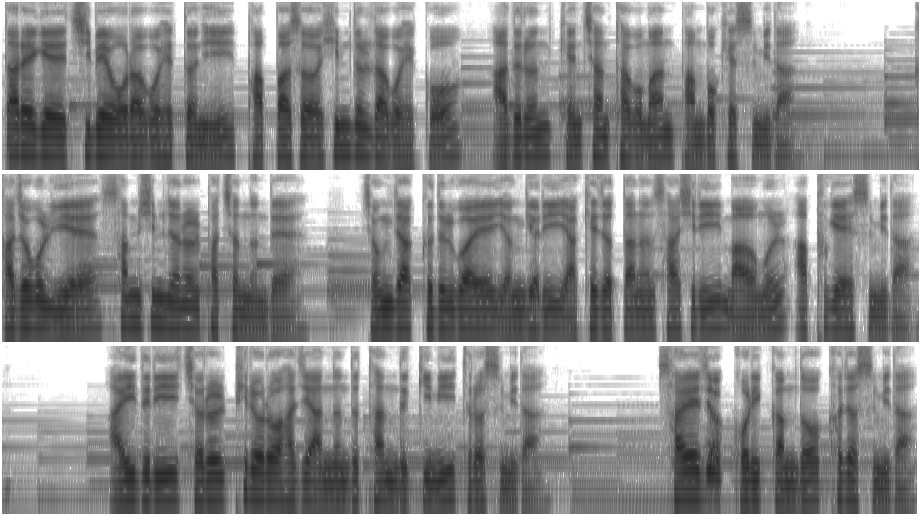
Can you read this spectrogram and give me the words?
딸에게 집에 오라고 했더니 바빠서 힘들다고 했고 아들은 괜찮다고만 반복했습니다. 가족을 위해 30년을 바쳤는데 정작 그들과의 연결이 약해졌다는 사실이 마음을 아프게 했습니다. 아이들이 저를 필요로 하지 않는 듯한 느낌이 들었습니다. 사회적 고립감도 커졌습니다.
